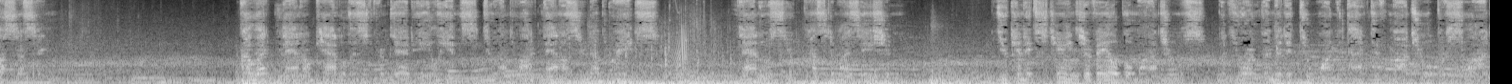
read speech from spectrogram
Processing. Collect nanocatalyst from dead aliens to unlock nanosuit upgrades. Nanosuit customization. You can exchange available modules, but you are limited to one active module per slot.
